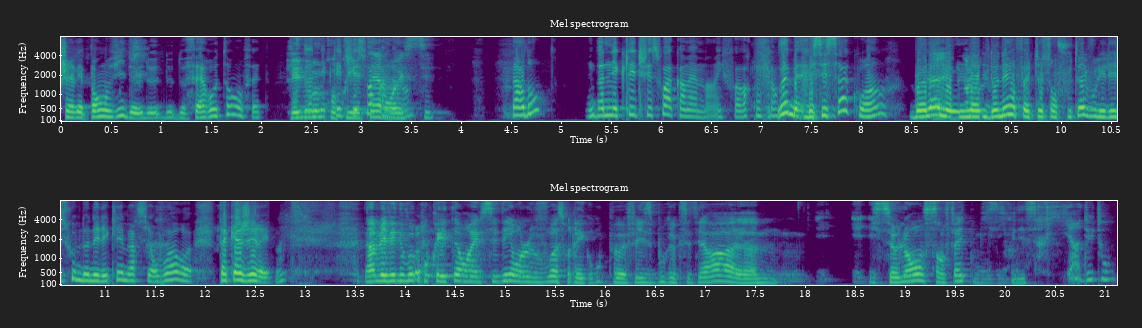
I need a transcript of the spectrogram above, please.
j'avais pas envie de, de, faire autant en fait. Les nouveaux propriétaires ont hein. Pardon? On donne les clés de chez soi quand même, hein, il faut avoir confiance. Ouais, mais, c'est ça quoi. Hein. Bah là, elle, le, donnait, en fait, s'en foutait, elle voulait les sous, me donner les clés, merci, au revoir, euh, t'as qu'à gérer. Non, mais les nouveaux propriétaires en LCD, on le voit sur les groupes euh, Facebook, etc. euh, ils, ils se lancent en fait, mais ils y connaissent rien du tout.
